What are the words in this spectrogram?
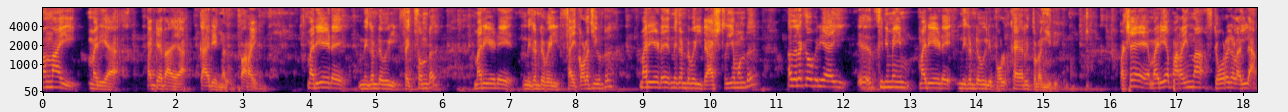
നന്നായി മരിയ തന്റെതായ കാര്യങ്ങൾ പറയും. മരിയയുടെ നിഘണ്ടുവിൽ സെക്സ് ഉണ്ട്. മരിയയുടെ നിഘണ്ടുവിൽ സൈക്കോളജി ഉണ്ട്. മരിയയുടെ നിഘണ്ടുവിൽ രാഷ്ട്രീയമുണ്ട്. അതിലൊക്കെ ഉപരിയായി സിനിമയും മരിയയുടെ നിഘണ്ടുവിൽ ഇപ്പോൾ കയറി തുടങ്ങിയിരിക്കുന്നു. പക്ഷേ മരിയ പറയുന്ന സ്റ്റോറികളെല്ലാം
